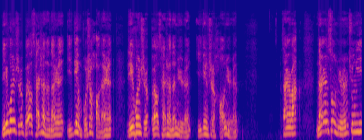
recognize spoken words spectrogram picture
离婚时不要财产的男人一定不是好男人，离婚时不要财产的女人一定是好女人。三十八，男人送女人胸衣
